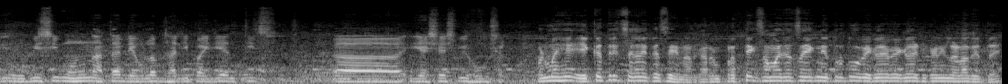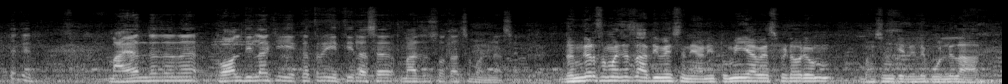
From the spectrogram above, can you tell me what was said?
ही ओबीसी म्हणून आता डेव्हलप झाली पाहिजे आणि तीच यशस्वी होऊ शकते. पण मग हे एकत्रित सगळे कसे येणार? कारण प्रत्येक समाजाचं एक नेतृत्व वेगळ्या वेगळ्या ठिकाणी लढा देत आहे मायांदानं कॉल दिला की एकत्र येतील असं माझं स्वतःचं म्हणणं असेल धनगर समाजाचं अधिवेशन आहे आणि तुम्ही या व्यासपीठावर येऊन भाषण केलेले बोललेलं आहात.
